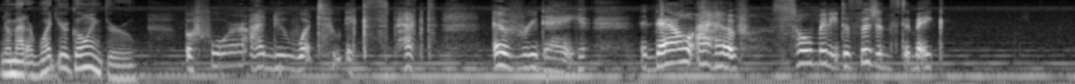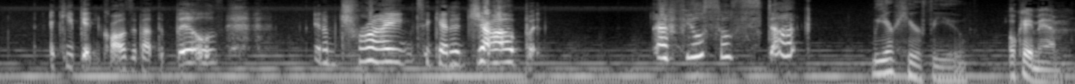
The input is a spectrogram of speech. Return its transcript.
no matter what you're going through, Before I knew what to expect every day. And now I have so many decisions to make. I keep getting calls about the bills, and I'm trying to get a job, but I feel so stuck. we are here for you. Okay, ma'am.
